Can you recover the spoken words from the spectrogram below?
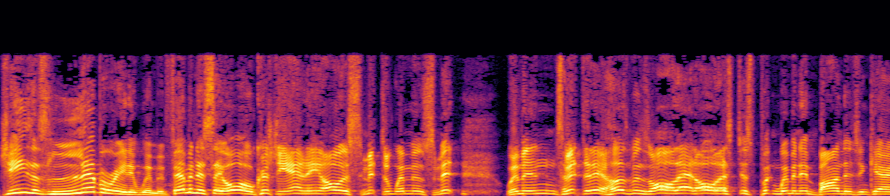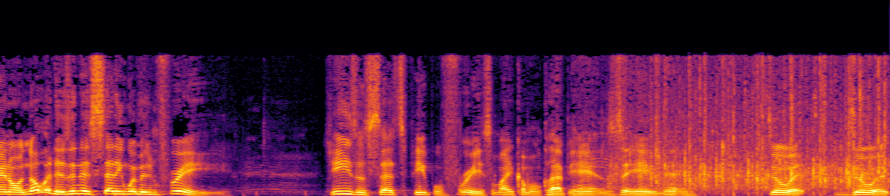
Jesus liberated women. Feminists say, oh, Christianity, oh, submit to women, submit women submit to their husbands, all that, all that's just putting women in bondage and carrying on. No, it isn't. It's setting women free. Jesus sets people free. Somebody come on, clap your hands and say amen. Do it. Do it.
